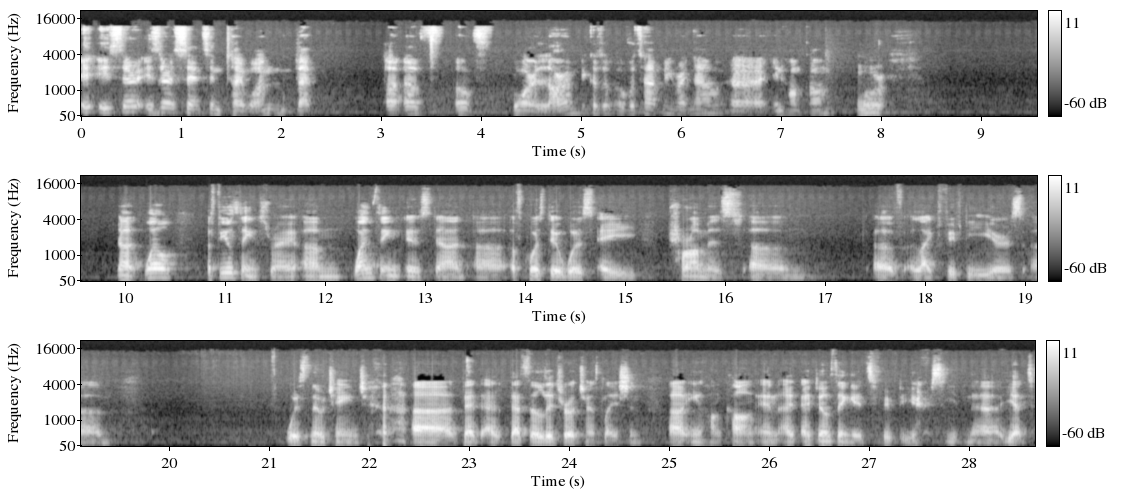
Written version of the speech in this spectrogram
Is there is there a sense in Taiwan that uh, of of more alarm because of, of what's happening right now uh, in Hong Kong, mm-hmm. or? Uh, well, a few things, right? Um, one thing is that, of course, there was a promise um, of like 50 years um, with no change. uh, that, uh, that's a literal translation uh, in Hong Kong, and I, I, don't think it's 50 years uh, yet.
